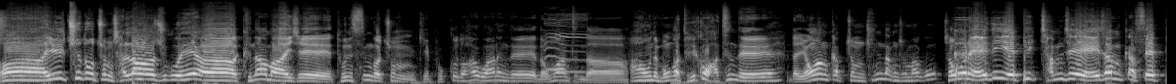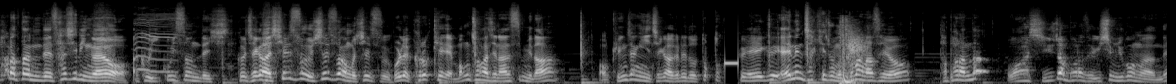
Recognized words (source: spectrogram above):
와 1추도 좀 잘 나와주고 해야 그나마 이제 돈 쓴 거 좀 이렇게 복구도 하고 하는데 너무 안 뜬다. 아 오늘 뭔가 될 것 같은데. 나 영환값 좀 충당 좀 하고. 저번에 에디 에픽 잠재 애잠 값에 팔았다는데 사실인가요? 아 그거 잊고 있었는데 씨, 그거 제가 실수 실수한 거 실수. 원래 그렇게 멍청하진 않습니다. 어 굉장히 제가 그래도 똑똑. 그, 애, 그 애는 착해 좀 그만하세요. 다 팔았나? 와씨 유전 팔아서 66억 나왔는데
